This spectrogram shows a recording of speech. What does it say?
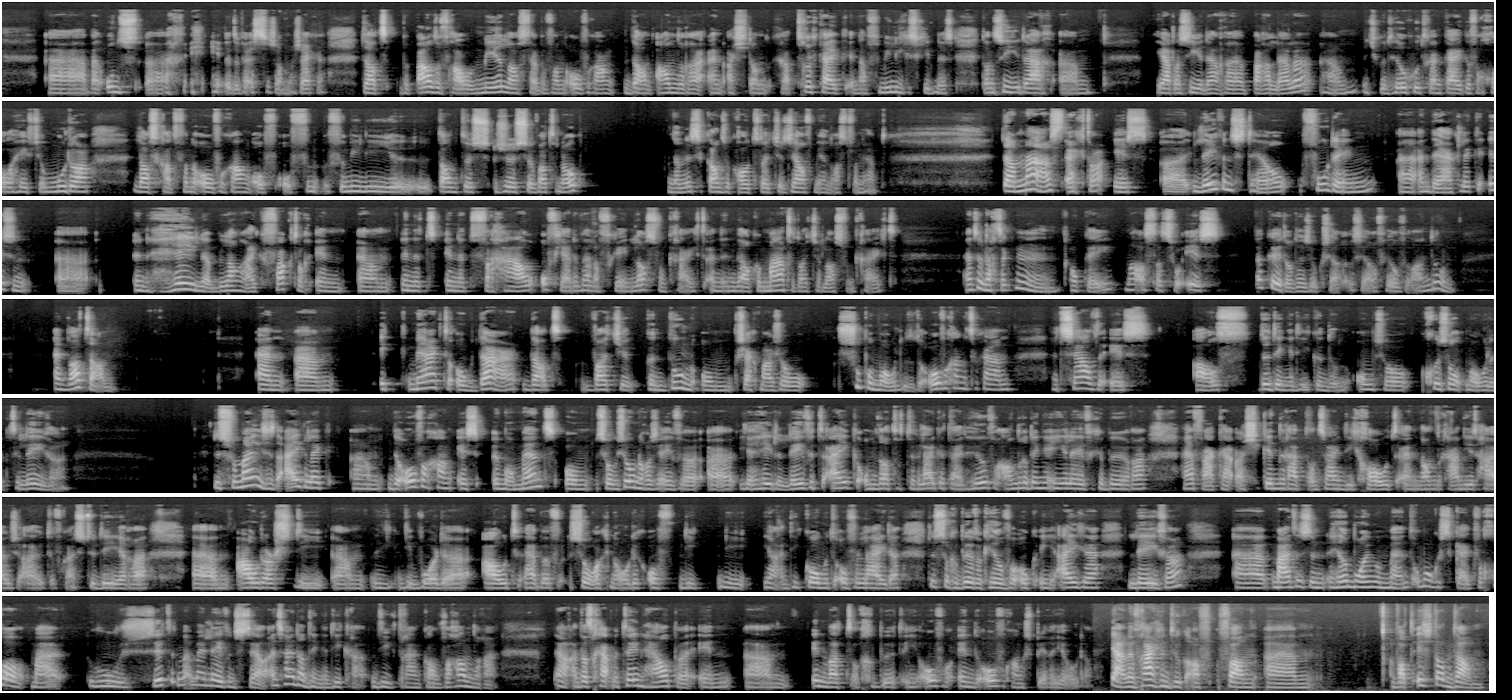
uh, bij ons uh, in het Westen, zal ik maar zeggen, dat bepaalde vrouwen meer last hebben van overgang dan anderen. En als je dan gaat terugkijken naar familiegeschiedenis, dan zie je daar, um, ja, dan zie je daar uh, parallellen. Um, je kunt heel goed gaan kijken van, goh, heeft je moeder last gehad van de overgang of, of familie, tantes, zussen, wat dan ook. Dan is de kans ook groter dat je zelf meer last van hebt. Daarnaast echter is levensstijl, voeding en dergelijke is een uh, een hele belangrijke factor in, um, in, het, in het verhaal of jij er wel of geen last van krijgt en in welke mate dat je last van krijgt. En toen dacht ik, hmm, oké, maar als dat zo is, dan kun je er dus ook zelf, heel veel aan doen. En wat dan? En um, ik merkte ook daar dat wat je kunt doen om zeg maar zo soepel mogelijk de overgang te gaan, hetzelfde is als de dingen die je kunt doen om zo gezond mogelijk te leven. Dus voor mij is het eigenlijk, um, de overgang is een moment om sowieso nog eens even uh, je hele leven te eiken, omdat er tegelijkertijd heel veel andere dingen in je leven gebeuren. Vaak als je kinderen hebt, dan zijn die groot en dan gaan die het huis uit of gaan studeren. Um, ouders die, um, die, die, worden oud, hebben zorg nodig of die, die, ja, die komen te overlijden. Dus er gebeurt ook heel veel ook in je eigen leven. Uh, maar het is een heel mooi moment om ook eens te kijken van, goh, maar hoe zit het met mijn levensstijl? En zijn er dingen die ik, die ik eraan kan veranderen? Ja, en dat gaat meteen helpen in, um, in wat er gebeurt in, je over, in de overgangsperiode. Ja, dan vraag je natuurlijk af van, um, wat is dat dan?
